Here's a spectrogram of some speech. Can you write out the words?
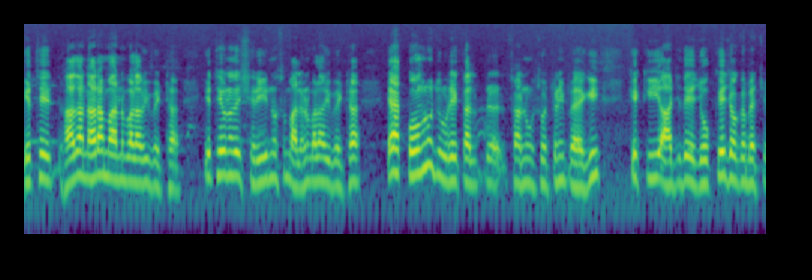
ਇੱਥੇ ਹਾਦਾ ਨਾਰਾ ਮਾਰਨ ਵਾਲਾ ਵੀ ਬੈਠਾ। ਇੱਥੇ ਉਹਨਾਂ ਦੇ ਸਰੀਰ ਨੂੰ ਸੰਭਾਲਣ ਵਾਲਾ ਵੀ ਬੈਠਾ। ਇਹ ਕੌਮ ਨੂੰ ਜ਼ਰੂਰ ਇਹ ਅ, ਸਾਨੂੰ ਸੋਚਣੀ ਪਏਗੀ ਕਿ ਕੀ ਅੱਜ ਦੇ ਅਜੋਕੇ ਯੁੱਗ ਵਿੱਚ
